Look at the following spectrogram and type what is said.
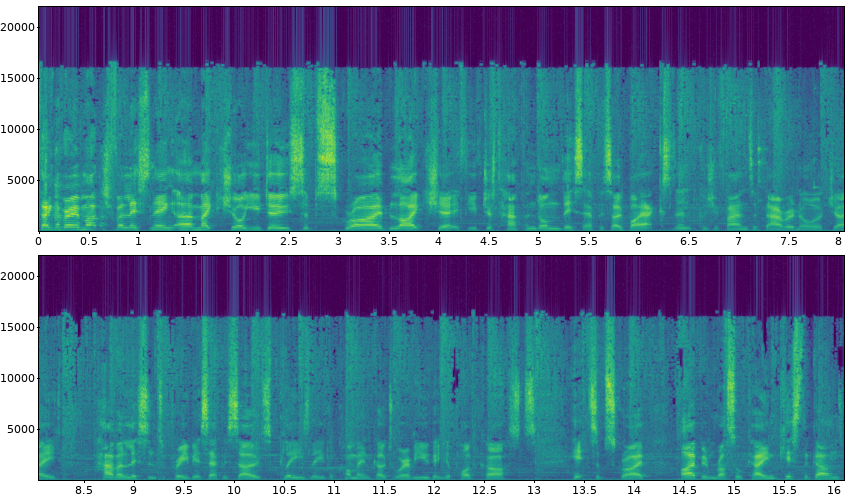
Thank you very much for listening. Uh, make sure you do subscribe, like, share. If you've just happened on this episode by accident because you're fans of Darren or Jayde, have a listen to previous episodes. Please leave a comment. Go to wherever you get your podcasts. Hit subscribe. I've been Russell Kane. Kiss the guns.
